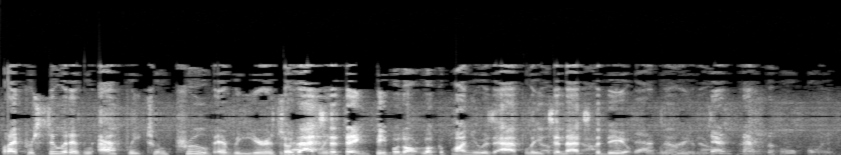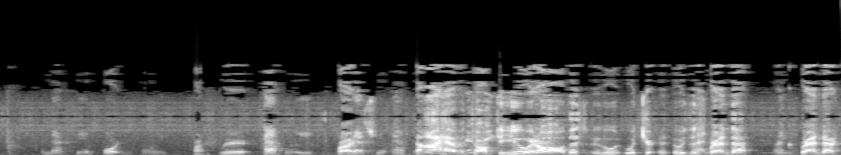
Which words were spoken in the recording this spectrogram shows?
But I pursue it as an athlete to improve every year as So an that's the thing. People don't look upon you as athletes, and that's the deal. Exactly. That's, that's the whole point, and that's the important point. Right. We're athletes, Right. professional athletes. Now I haven't talked to you at all. This who? What's your? Who's this? Brenda. Brenda.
